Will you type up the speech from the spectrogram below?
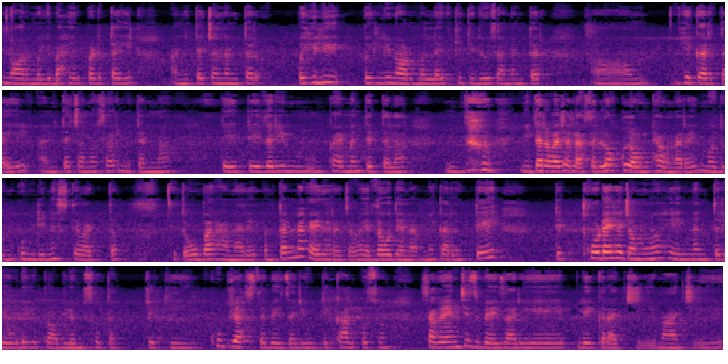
नॉर्मली बाहेर पडता येईल. आणि त्याच्यानंतर पहिली पहिली नॉर्मल लाईफ किती दिवसानंतर हे करता येईल आणि त्याच्यानुसार मी त्यांना ते ते जरी काय म्हणतात त्याला मी दरवाजाला असं लॉक लावून ठेवणार आहे. मधून कुंडी नसते वाटतं. तिथं उभा राहणार आहे. पण त्यांना काय घराच्या बाहेर जाऊ देणार नाही. कारण ते ते थोड्या ह्याच्यामुळं हे नंतर एवढे हे प्रॉब्लेम्स होतात. जे की खूप जास्त बेजारी होते. कालपासून सगळ्यांचीच बेजारी आहे. लेकराची माझी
